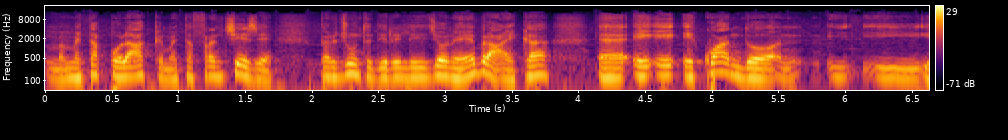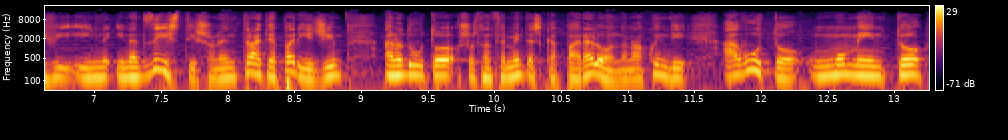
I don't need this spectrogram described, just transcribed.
metà polacca e metà francese per giunta di religione ebraica eh, e, e, quando i, i, i, i, nazisti sono entrati a Parigi hanno dovuto sostanzialmente scappare a Londra no? quindi ha avuto un momento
